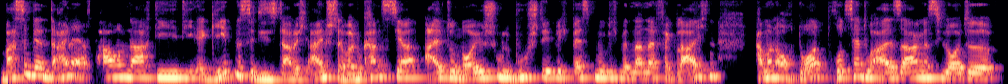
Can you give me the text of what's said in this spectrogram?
Was sind denn deiner Erfahrung nach die, die Ergebnisse, die sich dadurch einstellen? Weil du kannst ja alte und neue Schule buchstäblich bestmöglich miteinander vergleichen. Kann man auch dort prozentual sagen, dass die Leute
